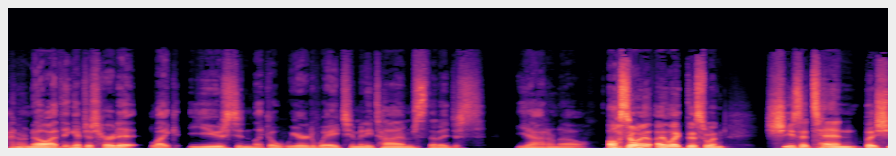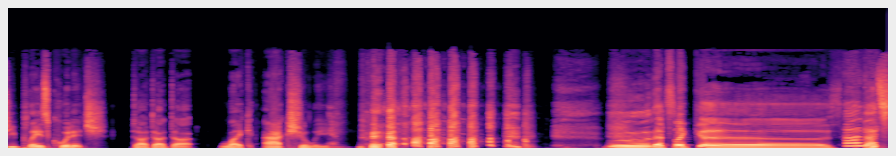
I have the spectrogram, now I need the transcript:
I don't know. I think I've just heard it like used in like a weird way too many times that I just yeah, I don't know. Also, I, I like this one. She's a ten, but she plays Quidditch. Dot dot dot. Like actually. Ooh, that's like uh That's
